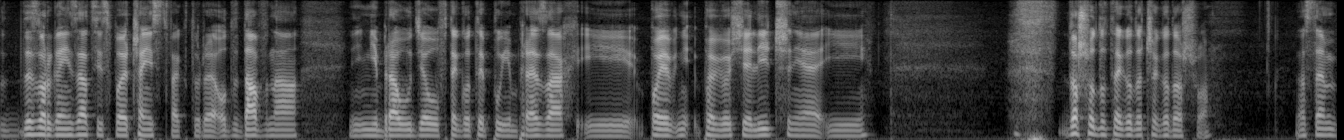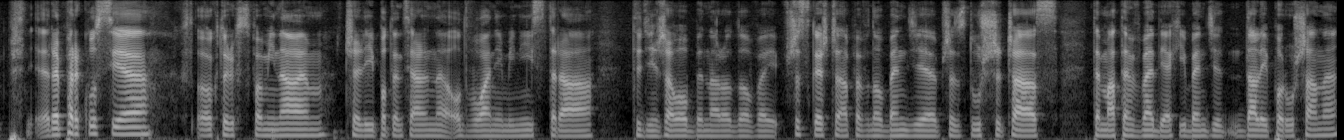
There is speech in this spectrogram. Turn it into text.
dezorganizacji społeczeństwa, które od dawna nie brało udziału w tego typu imprezach i pojawiło się licznie i doszło do tego, do czego doszło. Następnie reperkusje, o których wspominałem, czyli potencjalne odwołanie ministra, tydzień żałoby narodowej. Wszystko jeszcze na pewno będzie przez dłuższy czas tematem w mediach i będzie dalej poruszane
